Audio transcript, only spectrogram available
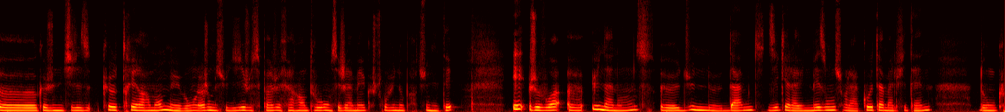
euh, que je n'utilise que très rarement. Mais bon, là, je me suis dit, je sais pas, je vais faire un tour, on sait jamais que je trouve une opportunité. Et je vois une annonce d'une dame qui dit qu'elle a une maison sur la côte amalfitaine. Donc,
